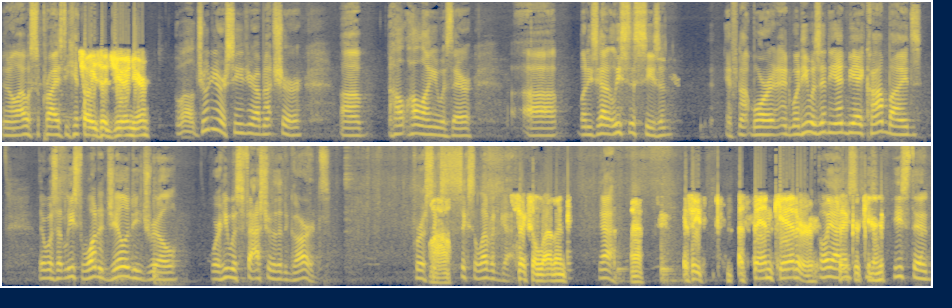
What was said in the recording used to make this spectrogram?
you know I was surprised he hit. So he's a junior. well, junior or senior, I'm not sure um, how how long he was there, uh, but he's got at least this season, if not more. And when he was in the NBA combines, there was at least one agility drill where he was faster than the guards for a six Wow. six eleven guy. Six eleven. Yeah. Yeah. Is he a thin kid or Oh yeah, he's, thicker kid? he's thin.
